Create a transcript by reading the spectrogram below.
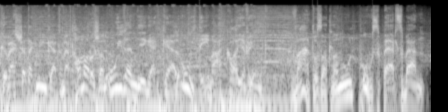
Kövessetek minket, mert hamarosan új vendégekkel, új témákkal jövünk. Változatlanul 20 percben.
